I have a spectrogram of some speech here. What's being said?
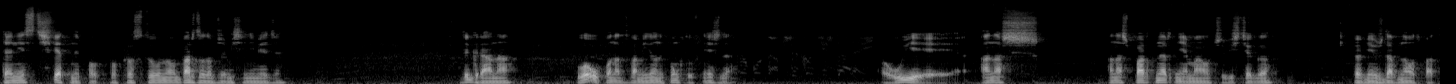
Ten jest świetny, po, po prostu no, bardzo dobrze mi się nim jedzie. Wygrana. Wow, ponad 2 miliony punktów, nieźle. Oh yeah. A nasz, a nasz partner nie ma oczywiście go. Pewnie już dawno odpadł.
